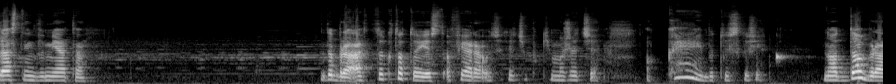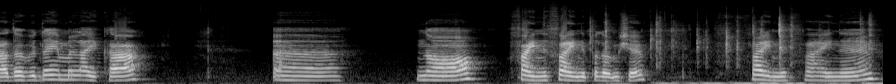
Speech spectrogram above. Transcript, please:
Justin wymiata. Dobra, a to kto to jest? Ofiara. Uciekajcie póki możecie. Okej, bo tu jest ktoś... No dobra, to wydajemy lajka. Eee, no, fajny, fajny, podoba mi się. Fajny, fajny.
